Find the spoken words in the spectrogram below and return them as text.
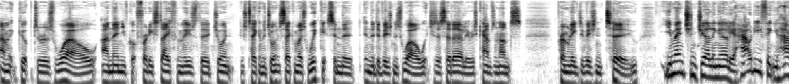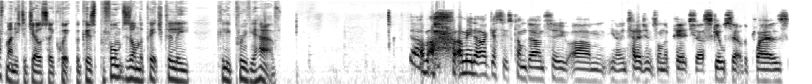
Amit Gupta as well, and then you've got Freddie Statham, who's the joint, who's taken the joint second most wickets in the in the division as well, which, as I said earlier, is Cambs and Hunt's Premier League Division Two. You mentioned gelling earlier. How do you think you have managed to gel so quick? Because performances on the pitch clearly clearly prove you have. Yeah, I mean, I guess it's come down to um, you know intelligence on the pitch, uh, skill set of the players,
